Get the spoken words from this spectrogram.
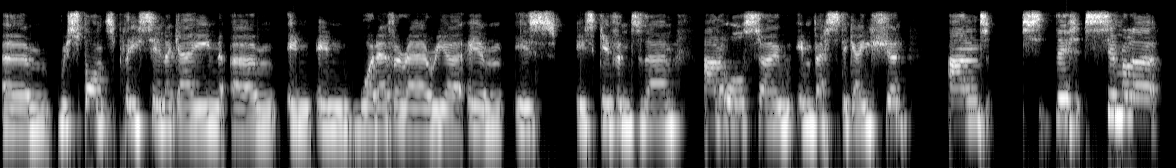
um, response policing again um, in in whatever area um, is is given to them, and also investigation. And the similar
